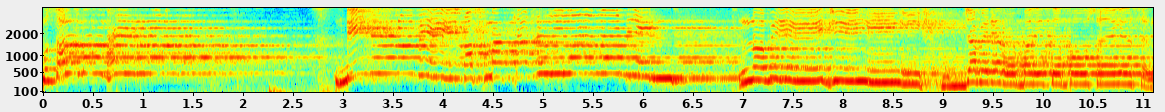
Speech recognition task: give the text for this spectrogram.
মুসলমান নবীজি জাবেরের বাড়িতে পৌঁছে গেছেন।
